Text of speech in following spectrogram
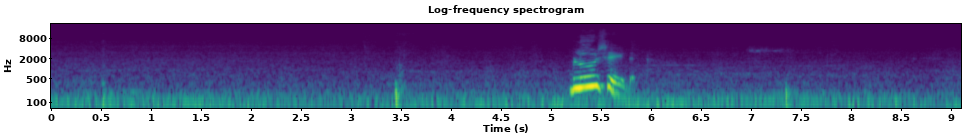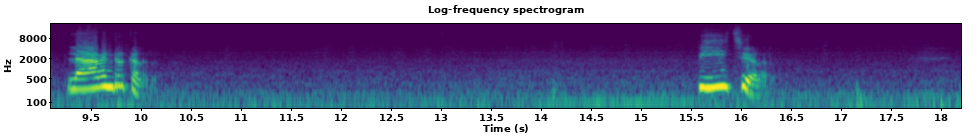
blue shade lavender colour peach colour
